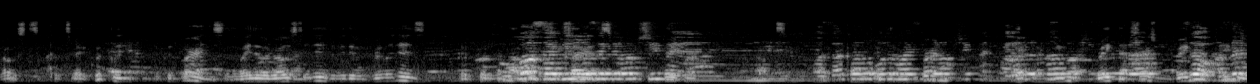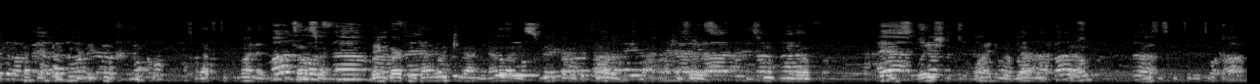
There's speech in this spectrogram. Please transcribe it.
roasts cooks very quickly, it could burn. So the way they would roast it is, the way they would grill it is, they put it on top of the when you break that fish, when you break that paper, cut that paper, you make it so that's the Gemara. It's also Ben Garfin Kiram. You're not allowed to sweep out the Torah. He says he's sweeping it up from the insulation, the lining of belt. This is considered to come.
